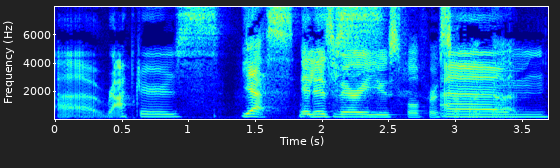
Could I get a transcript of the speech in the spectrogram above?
uh, Raptors, Yes, it is very useful for stuff like that.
